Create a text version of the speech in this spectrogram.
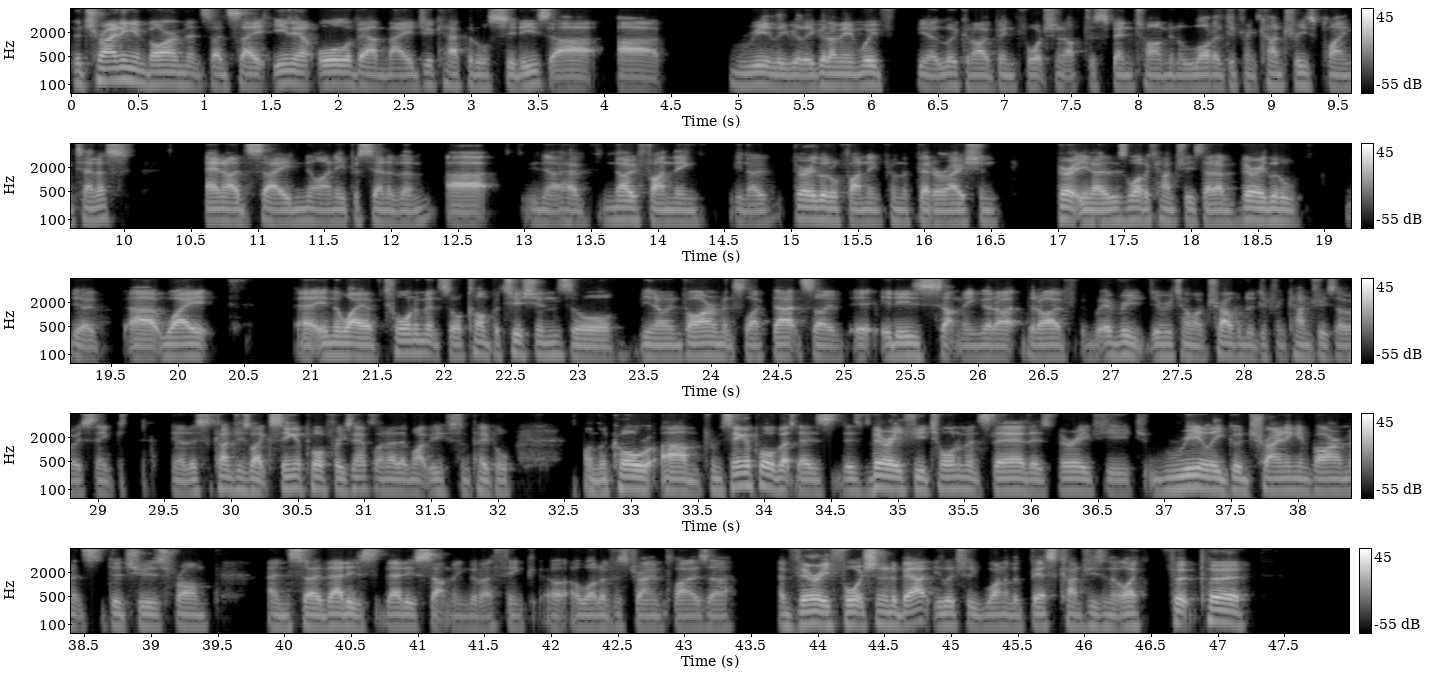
the training environments, I'd say, in all of our major capital cities are are really, really good. I mean, we've, you know, Luke and I have been fortunate enough to spend time in a lot of different countries playing tennis. And I'd say 90% of them are, you know, have no funding, you know, very little funding from the Federation. Very, you know, there's a lot of countries that have very little, you know, uh, way uh, in the way of tournaments or competitions or you know environments like that. So it, it is something that I that I've every every time I've traveled to different countries, I always think you know there's countries like Singapore, for example. I know there might be some people on the call um, from Singapore, but there's there's very few tournaments there. There's very few really good training environments to choose from, and so that is that is something that I think a, a lot of Australian players are are very fortunate about. You're literally one of the best countries in the like for, per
